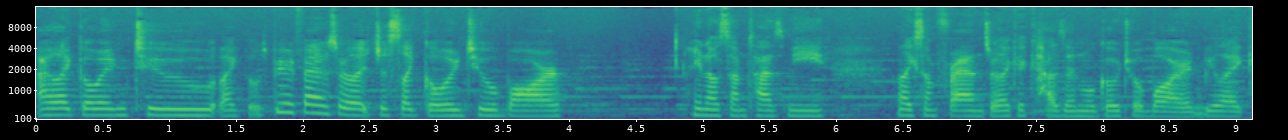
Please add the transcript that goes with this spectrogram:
I like going to like those beer fests or like just like going to a bar. You know, sometimes me, like some friends or like a cousin will go to a bar and be like,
